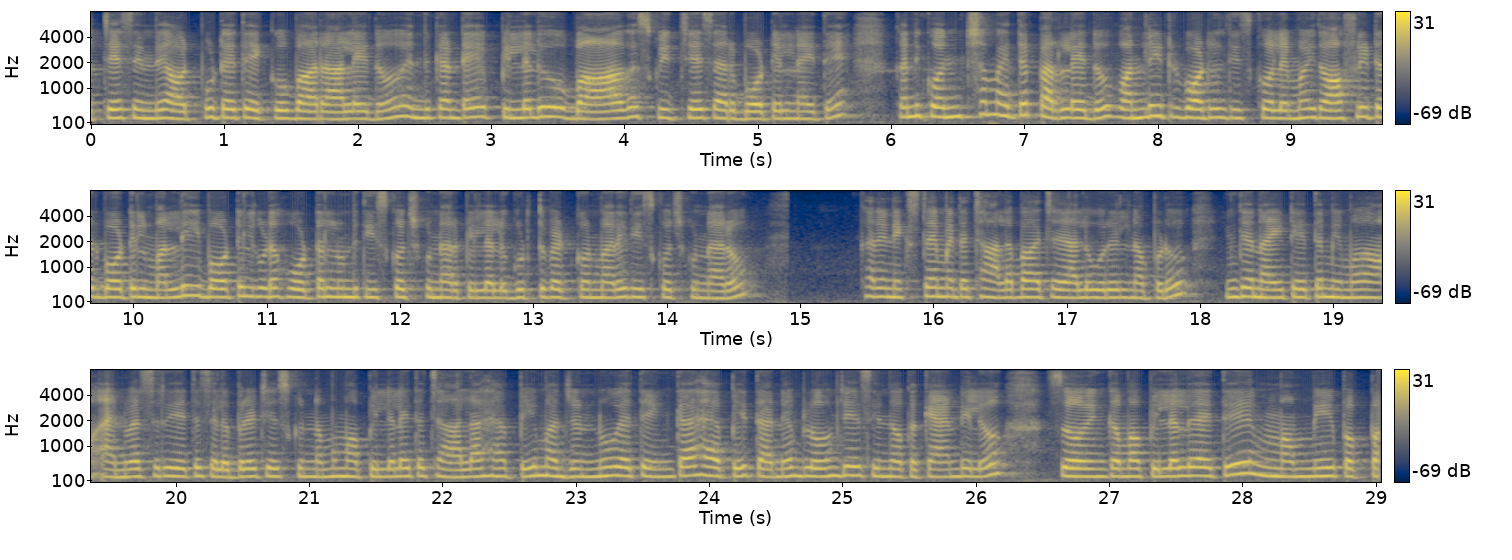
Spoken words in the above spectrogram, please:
వచ్చేసింది. అవుట్పుట్ అయితే అయితే ఎక్కువ బాగా రాలేదు. ఎందుకంటే పిల్లలు బాగా స్క్విచ్ చేశారు బాటిల్ని అయితే. కానీ కొంచెం అయితే పర్లేదు. వన్ లీటర్ బాటిల్ తీసుకోలేమో. ఇది హాఫ్ లీటర్ బాటిల్. మళ్ళీ ఈ బాటిల్ కూడా హోటల్ నుండి తీసుకొచ్చుకున్నారు పిల్లలు. గుర్తు పెట్టుకొని మరీ తీసుకొచ్చుకున్నారు. కానీ నెక్స్ట్ టైం అయితే చాలా బాగా చేయాలి ఊరు వెళ్ళినప్పుడు. ఇంకా నైట్ అయితే మేము యానివర్సరీ అయితే సెలబ్రేట్ చేసుకున్నాము. మా పిల్లలు అయితే చాలా హ్యాపీ మా జున్ను అయితే ఇంకా హ్యాపీ తనే బ్లోమ్ చేసింది ఒక క్యాండిల్ సో ఇంకా మా పిల్లలు అయితే మమ్మీ పప్ప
